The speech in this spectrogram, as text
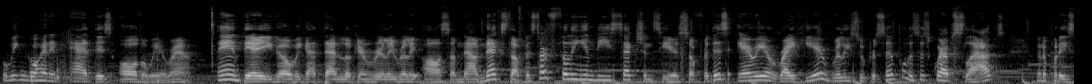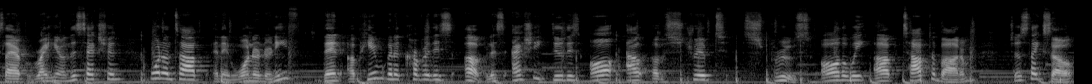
but we can go ahead and add this all the way around. And there you go, we got that looking really, really awesome. Now next up, let's start filling in these sections here. So for this area right here, really super simple, let's just grab slabs. I'm gonna put a slab right here on this section, one on top, and then one underneath. Then up here, we're gonna cover this up. Let's actually do this all out of stripped spruce, all the way up top to bottom, just like so.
